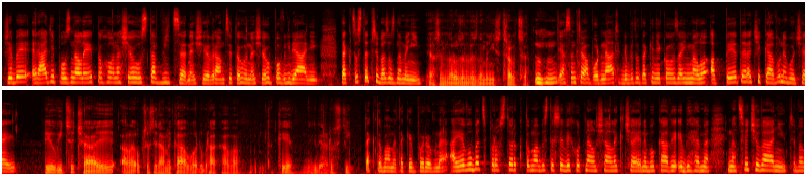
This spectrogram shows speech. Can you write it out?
že by rádi poznali toho našeho hosta více, než je v rámci toho našeho povídání. Tak co jste třeba za znamení? Já jsem narozen ve znamení střelce. Uh-huh, já jsem třeba vodnář, kdyby to taky někoho zajímalo. A pijete radši kávu nebo čaj? Piju více čaj, ale občas si dáme kávu a dobrá káva taky je někdy radostí. Tak to máme taky podobné. A je vůbec prostor k tomu, abyste si vychutnal šálek čaje nebo kávy i během nacvičování, třeba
